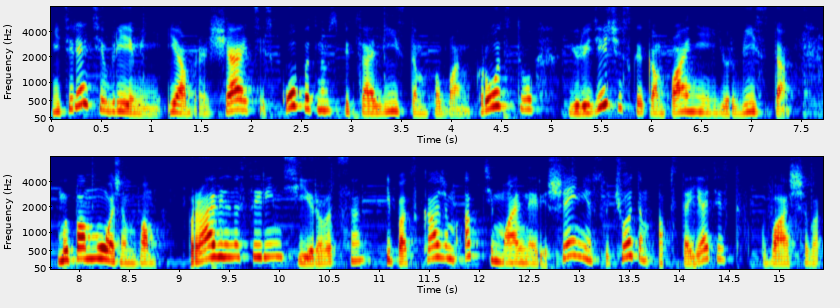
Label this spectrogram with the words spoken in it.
не теряйте времени и обращайтесь к опытным специалистам по банкротству юридической компании Юрвиста. Мы поможем вам правильно сориентироваться и подскажем оптимальное решение с учетом обстоятельств вашего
